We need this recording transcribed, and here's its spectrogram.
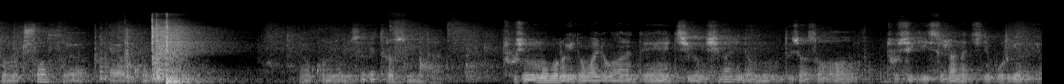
너무 추웠어요. 에어컨 에어컨 너무 세게 틀었습니다. 조식 먹으러 이동하려고 하는데 지금 시간이 너무 늦어서 조식이 있을라는지 모르겠네요.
